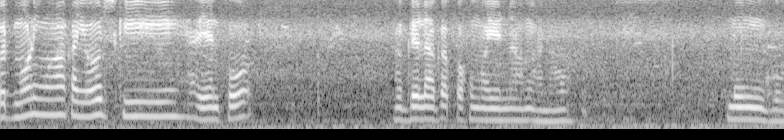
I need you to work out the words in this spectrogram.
Good morning mga kayodski. Ayan po. Naglalaga pa ako ngayon ng ano, munggo.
